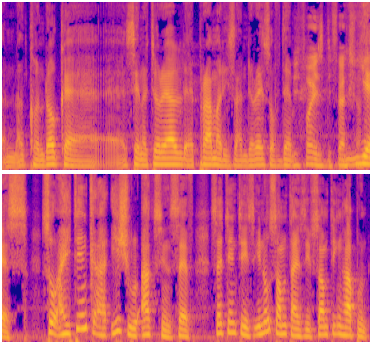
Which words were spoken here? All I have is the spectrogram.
and, uh, conduct uh, senatorial uh, primaries and the rest of them. Before his defection. Yes. So I think uh, he should ask himself certain things. You know, sometimes if something happen,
